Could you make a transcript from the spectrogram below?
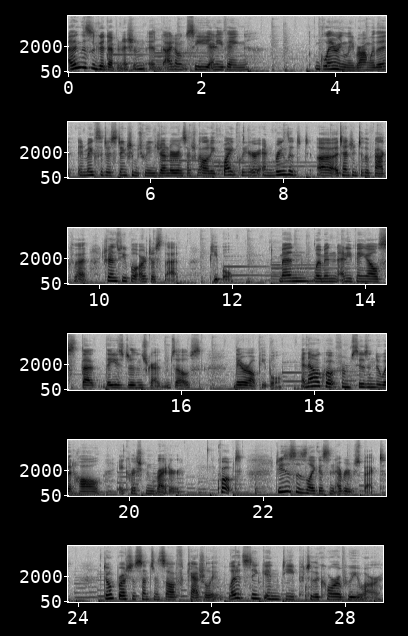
I think this is a good definition. It, I don't see anything glaringly wrong with it. It makes the distinction between gender and sexuality quite clear and brings it, uh, attention to the fact that trans people are just that people men, women, anything else that they used to describe themselves. They are all people. And now a quote from Susan DeWitt Hall, a Christian writer. Quote, Jesus is like us in every respect. Don't brush the sentence off casually. Let it sink in deep to the core of who you are.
